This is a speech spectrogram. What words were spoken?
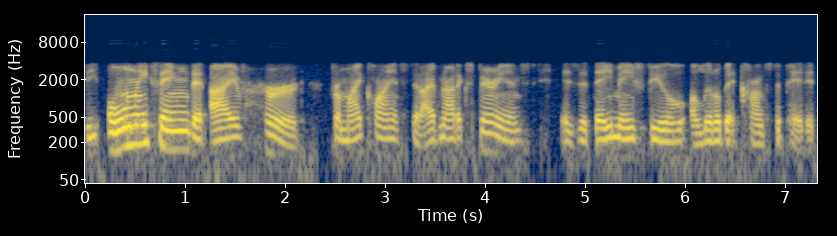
The only thing that I've heard from my clients that I've not experienced is that they may feel a little bit constipated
